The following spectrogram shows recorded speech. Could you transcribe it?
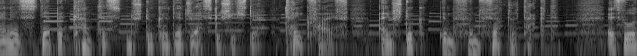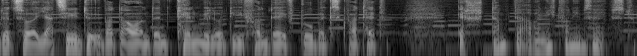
eines der bekanntesten Stücke der Jazzgeschichte, Take Five, ein Stück im Fünfvierteltakt. Es wurde zur Jahrzehnte überdauernden Kennmelodie von Dave Brubecks Quartett. Es stammte aber nicht von ihm selbst.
